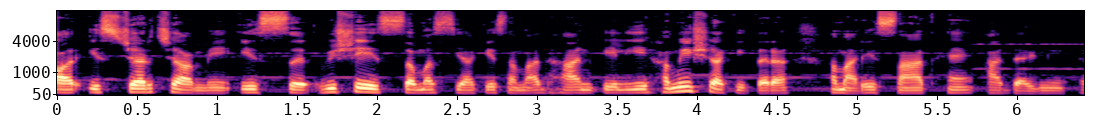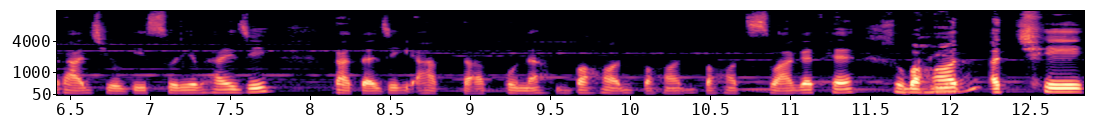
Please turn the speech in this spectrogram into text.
और इस चर्चा में इस विशेष समस्या के समाधान के लिए हमेशा की तरह हमारे साथ हैं आदरणीय राजयोगी सूर्य भाई जी। प्राता जी आपका पुनः बहुत बहुत बहुत स्वागत है। बहुत अच्छे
